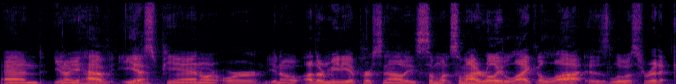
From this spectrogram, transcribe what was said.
And you know, you have E Yeah. ESPN or, or you know other media personalities. Someone someone I really like a lot is Louis Riddick,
